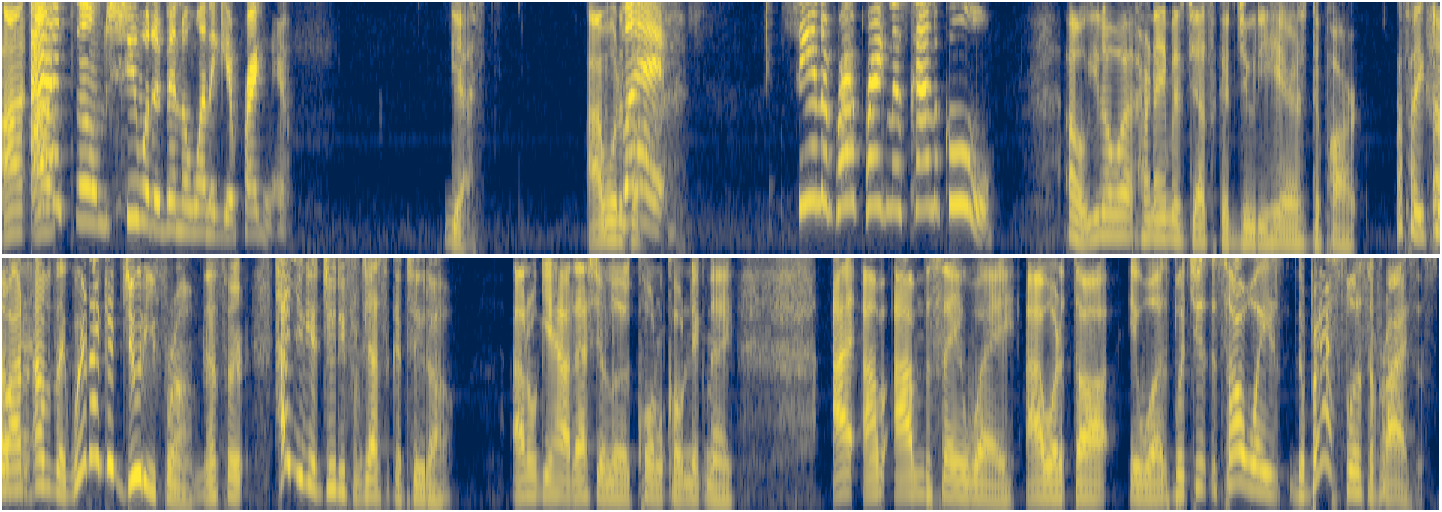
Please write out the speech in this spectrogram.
I, I I assumed she would have been the one to get pregnant. yes, I would But have. thought, seeing a brat pregnant is kind of cool. oh, you know what? Her name is Jessica Judy Harris Dupart. I was like, so Okay. I, I was like, where'd I get Judy from? That's her. How you get Judy from Jessica too, though? I don't get how that's your little quote unquote nickname. I I'm, I'm the same way. I would have thought it was, but you, it's always the brat's full of surprises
